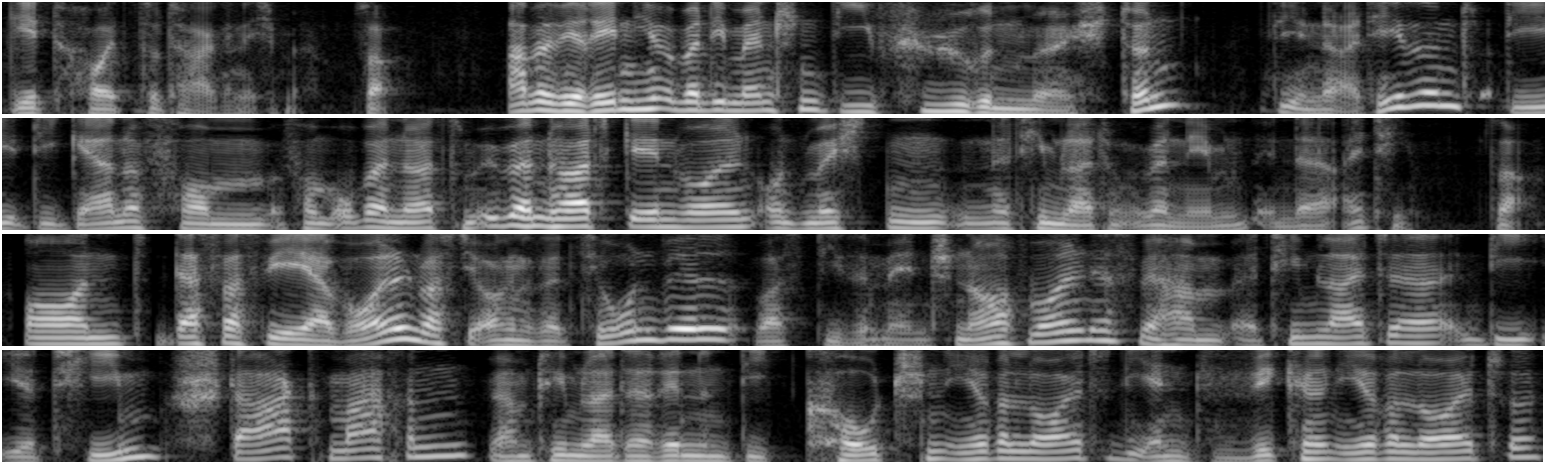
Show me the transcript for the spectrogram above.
geht heutzutage nicht mehr. So. Aber wir reden hier über die Menschen, die führen möchten die in der IT sind, die, die gerne vom, vom Obernerd zum Übernerd gehen wollen und möchten eine Teamleitung übernehmen in der IT. So. Und das, was wir ja wollen, was die Organisation will, was diese Menschen auch wollen, ist, wir haben äh, Teamleiter, die ihr Team stark machen. Wir haben Teamleiterinnen, die coachen ihre Leute, die entwickeln ihre Leute,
